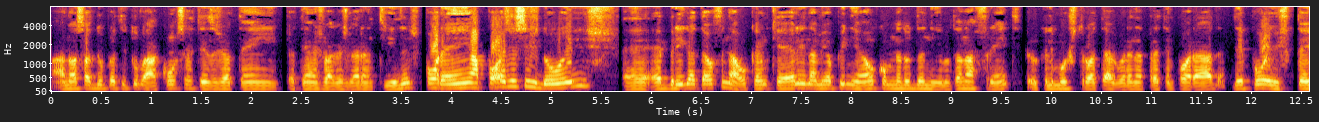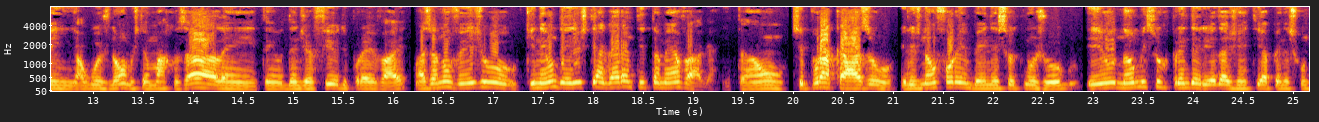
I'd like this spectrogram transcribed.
A nossa dupla titular com certeza já tem, já tem as vagas garantidas. Porém, após esses dois, é, é briga até o final. O Cam Kelly, na minha opinião, como na do Danilo, está na frente, pelo que ele mostrou até agora na pré-temporada. Depois tem alguns nomes, tem o Marcus Allen, tem o Dangerfield por aí vai. Mas eu não vejo que nenhum deles tenha garantido também a vaga. Então, se por acaso eles não forem bem nesse último jogo, eu não me surpreenderia da gente ir apenas com,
